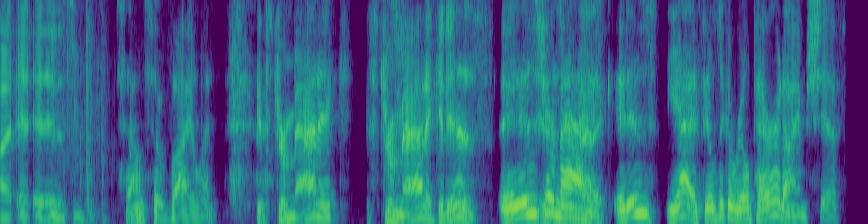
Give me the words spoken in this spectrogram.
Uh, and, and, it's sounds so violent. It's dramatic. It's dramatic. It is. It is, it dramatic. is dramatic. It is. Yeah, it feels like a real paradigm shift.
